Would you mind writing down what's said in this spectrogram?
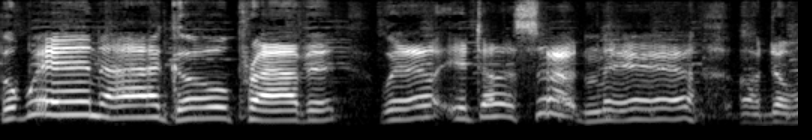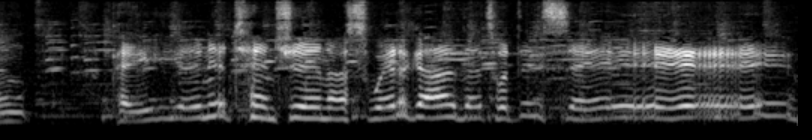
But when I go private, well, it does certainly. I don't pay any attention. I swear to God, that's what they say.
